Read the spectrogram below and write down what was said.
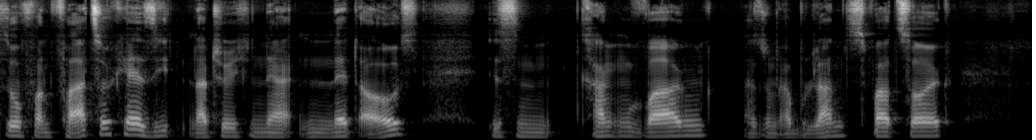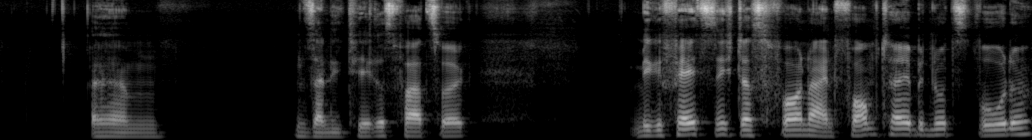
so von Fahrzeug her, sieht natürlich ne nett aus. Ist ein Krankenwagen, also ein Ambulanzfahrzeug. Ähm, ein sanitäres Fahrzeug. Mir gefällt es nicht, dass vorne ein Formteil benutzt wurde.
